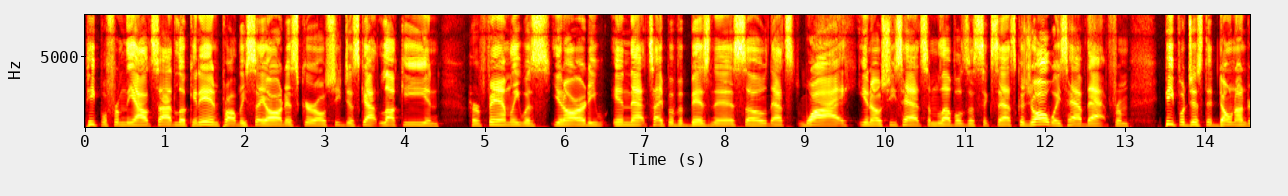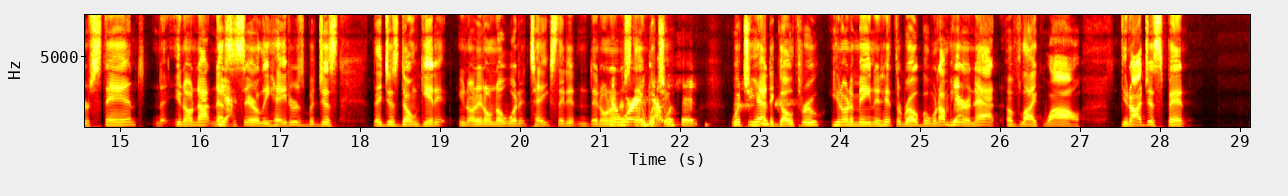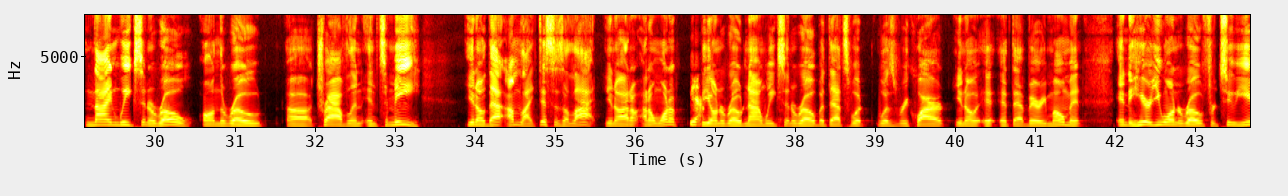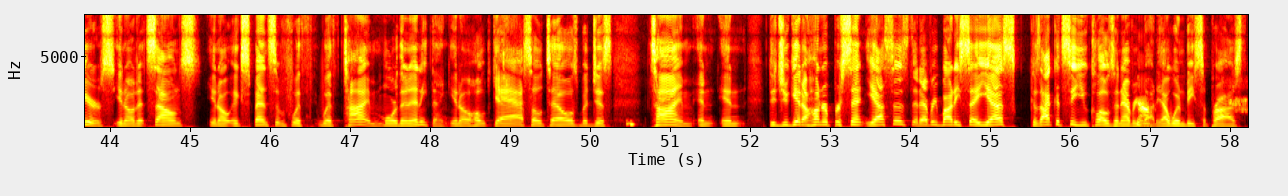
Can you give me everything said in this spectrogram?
people from the outside looking in probably say, "Oh, this girl, she just got lucky and her family was, you know, already in that type of a business. So that's why, you know, she's had some levels of success because you always have that from people just that don't understand, you know, not necessarily yeah. haters, but just they just don't get it. You know, they don't know what it takes. They didn't, they don't, don't understand what you, what you had to go through, you know what I mean, and hit the road. But when I'm hearing yeah. that of like, wow, you know, I just spent nine weeks in a row on the road uh, traveling. And to me, you know that I'm like this is a lot. You know, I don't I don't want to yeah. be on the road 9 weeks in a row, but that's what was required, you know, at, at, that very moment. And to hear you on the road for 2 years, you know, that sounds, you know, expensive with with time more than anything. You know, gas, hotels, but just time. And and did you get 100% yeses? Did everybody say yes? Cuz I could see you closing everybody. No. I wouldn't be surprised.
